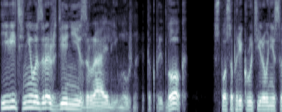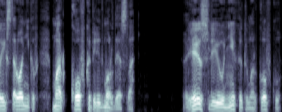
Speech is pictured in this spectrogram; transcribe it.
И ведь не возрождение Израиля им нужно, это только предлог, способ рекрутирования своих сторонников, морковка перед мордой осла. А если у них эту морковку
